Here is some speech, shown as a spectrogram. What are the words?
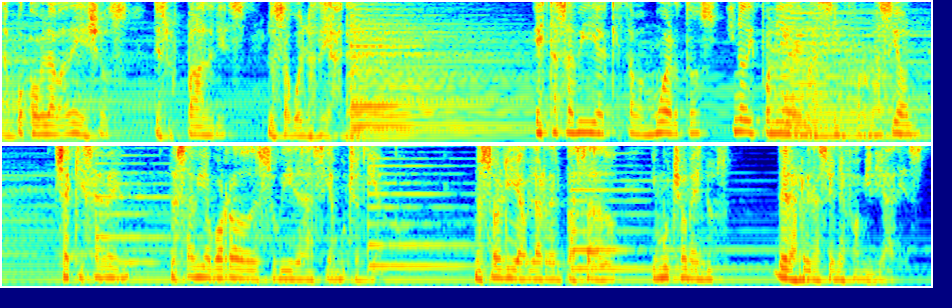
Tampoco hablaba de ellos, de sus padres, los abuelos de Ana. Esta sabía que estaban muertos y no disponía de más información, ya que Isabel los había borrado de su vida hacía mucho tiempo. No solía hablar del pasado y mucho menos de las relaciones familiares.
